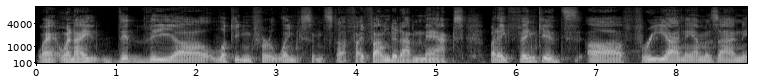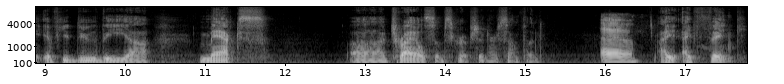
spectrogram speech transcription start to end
when when I did the uh, looking for links and stuff, I found it on Max, but I think it's uh, free on Amazon if you do the uh, Max uh, trial subscription or something. Oh, I I think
